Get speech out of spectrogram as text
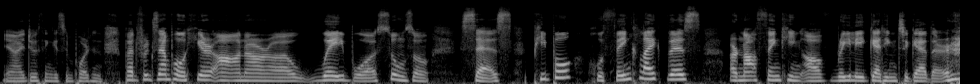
Yeah, I do think it's important. But for example, here on our uh, Weibo, Song Song says people who think like this are not thinking of really getting together.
